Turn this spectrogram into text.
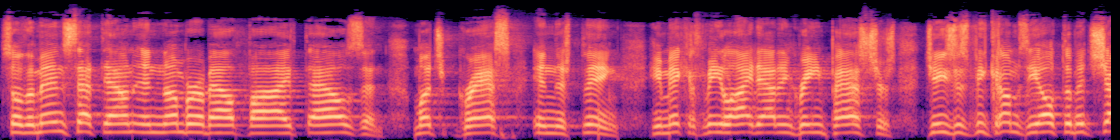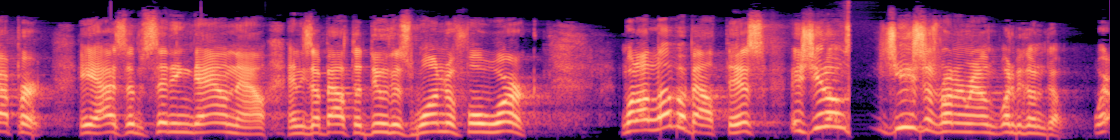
So the men sat down in number about 5,000. Much grass in the thing. He maketh me lie down in green pastures. Jesus becomes the ultimate shepherd. He has them sitting down now, and he's about to do this wonderful work. What I love about this is you don't see Jesus running around, what are we going to do? Where,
